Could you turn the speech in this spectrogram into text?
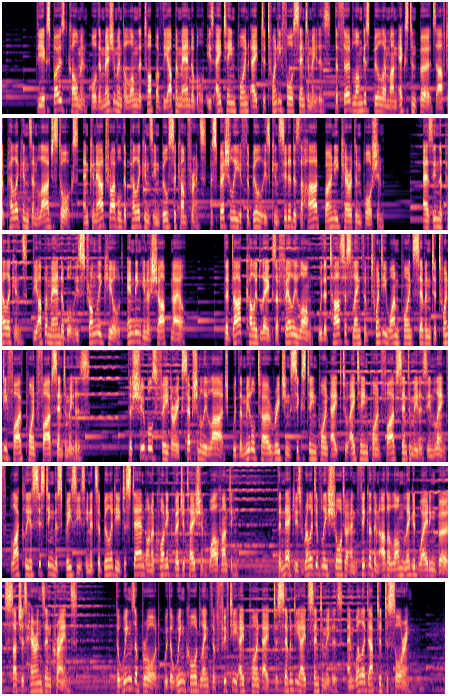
The exposed culmen, or the measurement along the top of the upper mandible, is 18.8 to 24 centimeters, the third longest bill among extant birds after pelicans and large storks, and can outrival the pelicans in bill circumference, especially if the bill is considered as the hard, bony keratin portion. As in the pelicans, the upper mandible is strongly keeled, ending in a sharp nail. The dark-colored legs are fairly long, with a tarsus length of 21.7 to 25.5 centimeters. The shoebill's feet are exceptionally large, with the middle toe reaching 16.8 to 18.5 centimeters in length, likely assisting the species in its ability to stand on aquatic vegetation while hunting. The neck is relatively shorter and thicker than other long-legged wading birds such as herons and cranes. The wings are broad, with a wing chord length of 58.8 to 78 centimeters, and well adapted to soaring.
